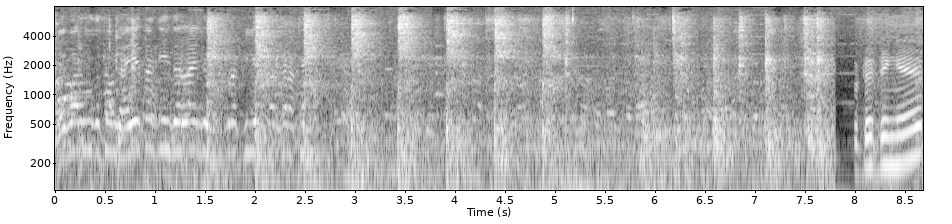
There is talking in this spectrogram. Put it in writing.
एक बार उनको समझाइए था कि इधर लाइन से पूरा क्लियर करके रखें রোটেটিং এর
